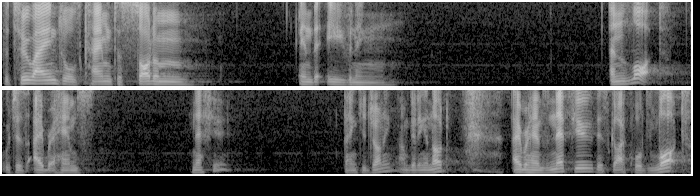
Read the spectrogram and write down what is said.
The two angels came to Sodom in the evening. And Lot, which is Abraham's nephew, thank you, Johnny, I'm getting a nod. Abraham's nephew, this guy called Lot,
